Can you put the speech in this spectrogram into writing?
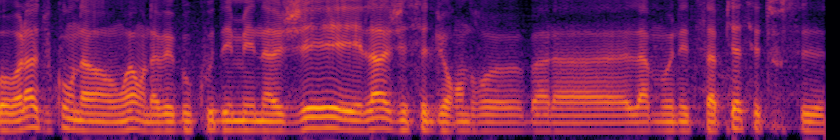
bon voilà, du coup on, a, avait beaucoup déménagé et là j'essaie de lui rendre bah, la, monnaie de sa pièce et tout c'est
